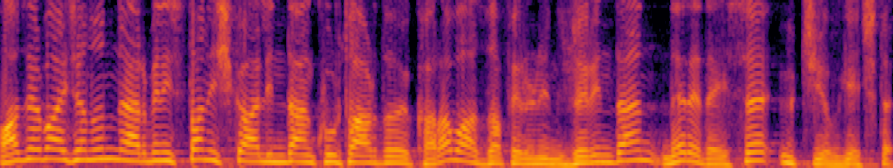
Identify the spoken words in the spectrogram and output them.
Azerbaycan'ın Ermenistan işgalinden kurtardığı Karabağ zaferinin üzerinden neredeyse 3 yıl geçti.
